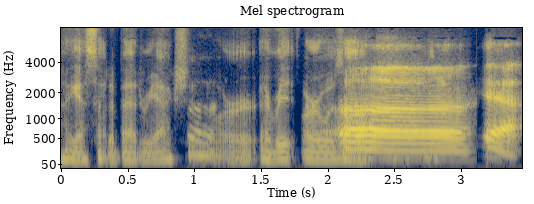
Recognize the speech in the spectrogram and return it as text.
I guess had a bad reaction uh, or every, or was uh, yeah,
